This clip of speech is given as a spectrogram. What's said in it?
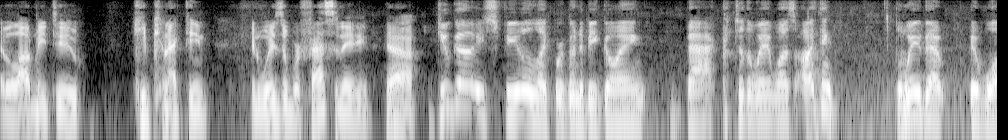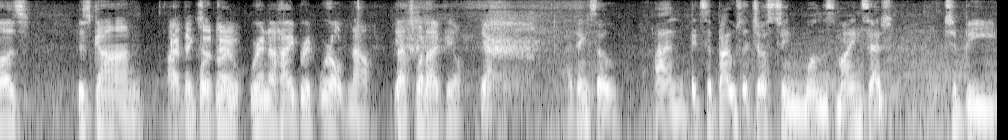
It allowed me to keep connecting in ways that were fascinating. Yeah. Do you guys feel like we're going to be going back to the way it was? I think the way that it was is gone. I think so, we're going, too. We're in a hybrid world now. That's what I feel. Yeah, I think so. And it's about adjusting one's mindset to be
